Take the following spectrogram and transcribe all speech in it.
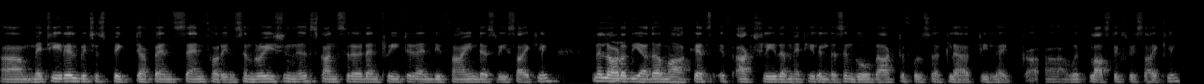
um, material which is picked up and sent for incineration is considered and treated and defined as recycling. In a lot of the other markets, if actually the material doesn't go back to full circularity, like uh, with plastics recycling,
